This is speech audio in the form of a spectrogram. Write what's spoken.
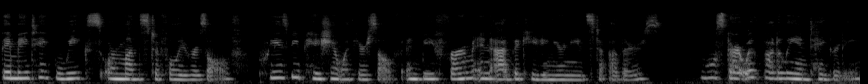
They may take weeks or months to fully resolve. Please be patient with yourself and be firm in advocating your needs to others. We'll start with bodily integrity.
